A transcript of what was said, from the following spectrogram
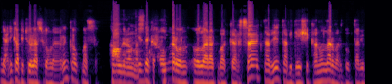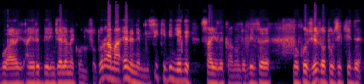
yani kapitülasyonların kalkması. Kaldırılması. Biz de kanunlar ol- olarak bakarsak tabii tabii değişik kanunlar var. Bu tabii bu ay- ayrı bir inceleme konusudur ama en önemlisi 2007 sayılı kanundur. Biz de 932'de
